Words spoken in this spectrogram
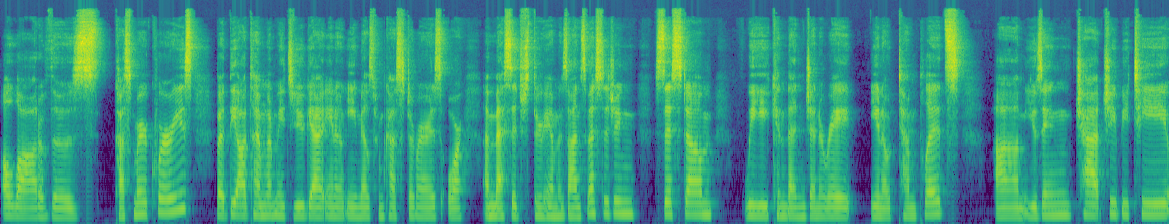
a lot of those customer queries. But the odd time when we do get, you know, emails from customers or a message through Amazon's messaging system, we can then generate, you know, templates um, using Chat GPT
